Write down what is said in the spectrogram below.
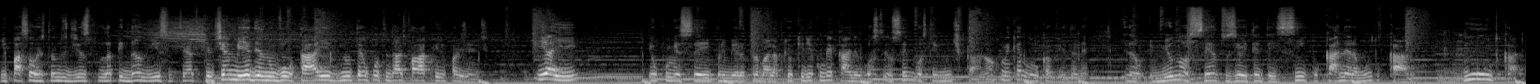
e passar o restante dos dias lapidando isso, etc. Porque ele tinha medo de ele não voltar e não ter oportunidade de falar com ele pra gente. E aí, eu comecei primeiro a trabalhar porque eu queria comer carne. Eu, gostei, eu sempre gostei muito de carne. Olha como é que é louca a vida, né? Então, em 1985, carne era muito caro. Uhum. Muito caro.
